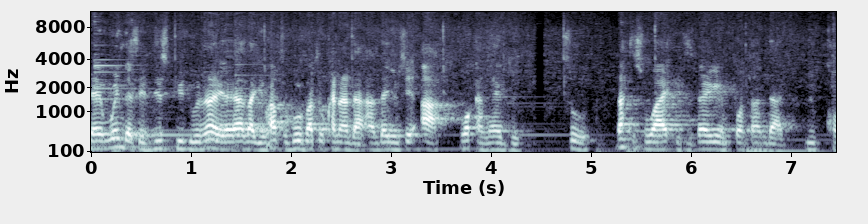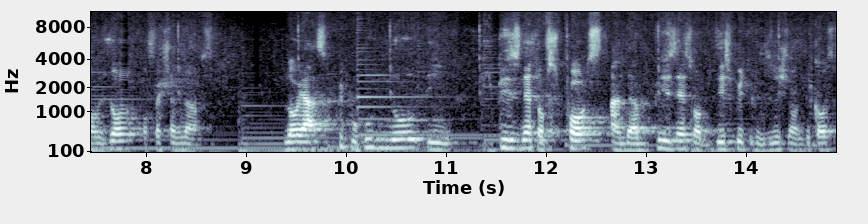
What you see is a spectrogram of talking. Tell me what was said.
Then when there's a dispute, you now realize that you have to go back to Canada, and then you say, ah, what can I do? So that is why it's very important that you consult professionals, lawyers, people who know the business of sports and the business of dispute resolution because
